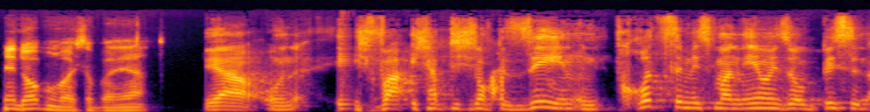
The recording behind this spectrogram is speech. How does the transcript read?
ja, in Dortmund war ich dabei, ja. Ja, und ich war, ich habe dich noch gesehen und trotzdem ist man immer so ein bisschen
